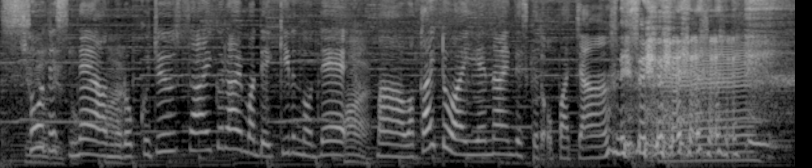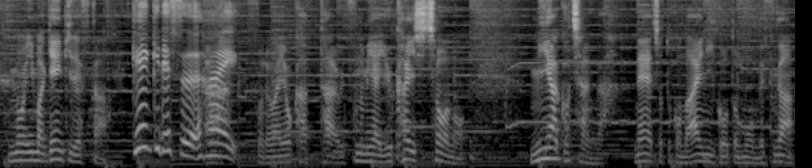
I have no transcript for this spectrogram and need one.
そうですね、あの、はい、60歳ぐらいまで生きるので、はい、まあ若いとは言えないんですけど、おばちゃんですね。もう今元気ですか？元気です。はい。それは良かった。宇都宮ゆかい市長の宮子ちゃんがねちょっと今度会いに行こうと思うんですが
